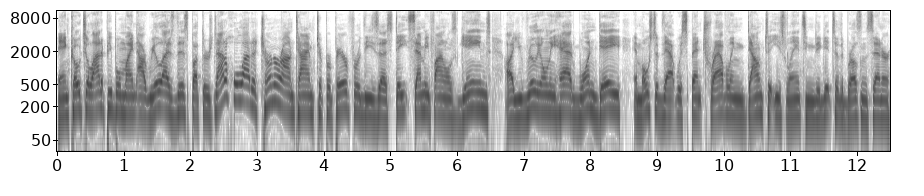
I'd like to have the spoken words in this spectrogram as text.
And, coach, a lot of people might not realize this, but there's not a whole lot of turnaround time to prepare for these uh, state semifinals games. Uh, you really only had one day, and most of that was spent traveling down to East Lansing to get to the Breslin Center.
